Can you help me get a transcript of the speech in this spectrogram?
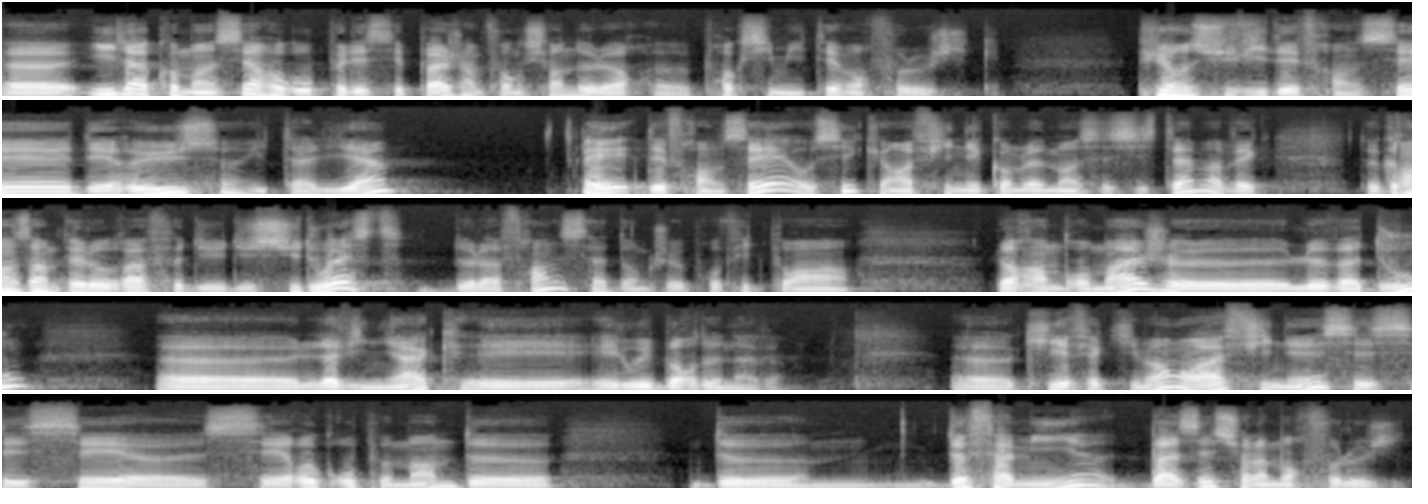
Euh, il a commencé à regrouper les cépages en fonction de leur euh, proximité morphologique. Puis on suivi des Français, des Russes, Italiens, et des Français aussi qui ont affiné complètement ces systèmes avec de grands ampélographes du, du sud-ouest de la France. Donc je profite pour en, leur rendre hommage, euh, Levadou, euh, Lavignac et, Louis Bordenave, euh, qui effectivement ont affiné ces, regroupements de, familles basés sur la morphologie.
